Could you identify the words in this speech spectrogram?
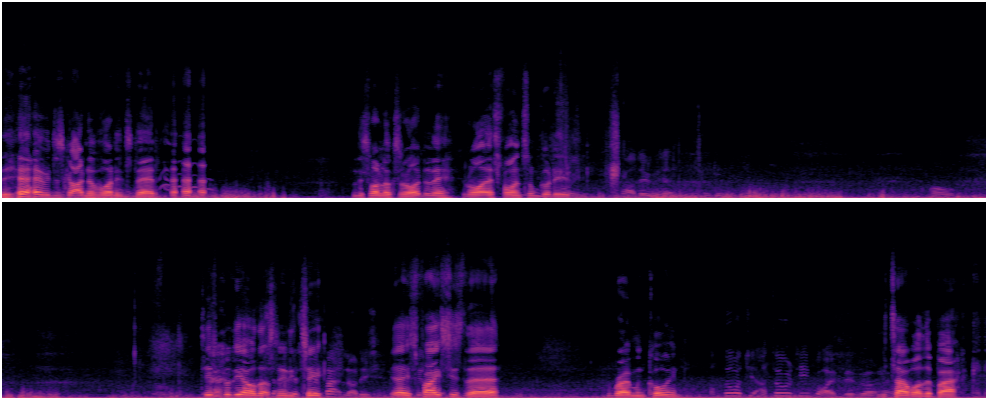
instead. Yeah, we just got another one instead. this one looks alright, doesn't it? Right, let's find some goodies. Oh, it. Oh, It is bloody hell, that's nearly can see a two. fat lot is. Yeah, his face is there. The Roman coin. I thought, I thought he might be, but You can tell by the back.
